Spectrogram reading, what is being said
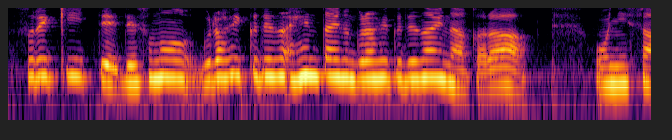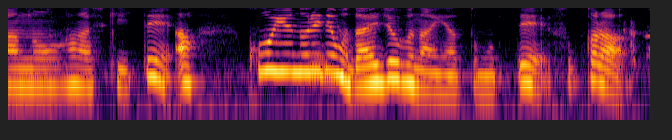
それ聞いてでそのグラフィックデザイン変態のグラフィックデザイナーから大西さんの話聞いてあこういうノリでも大丈夫なんやと思ってそっから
